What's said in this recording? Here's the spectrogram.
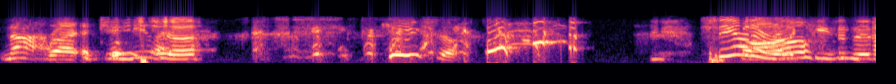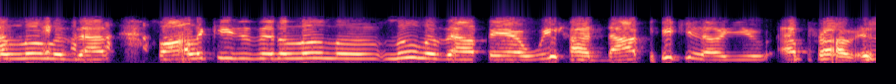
No, Right. it should be like- Keisha. Keisha. She For on a all roll. the Keishas and the Lulas out, for all the Keishas and the Lulu, Lulas out there, we are not picking on you. I promise.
